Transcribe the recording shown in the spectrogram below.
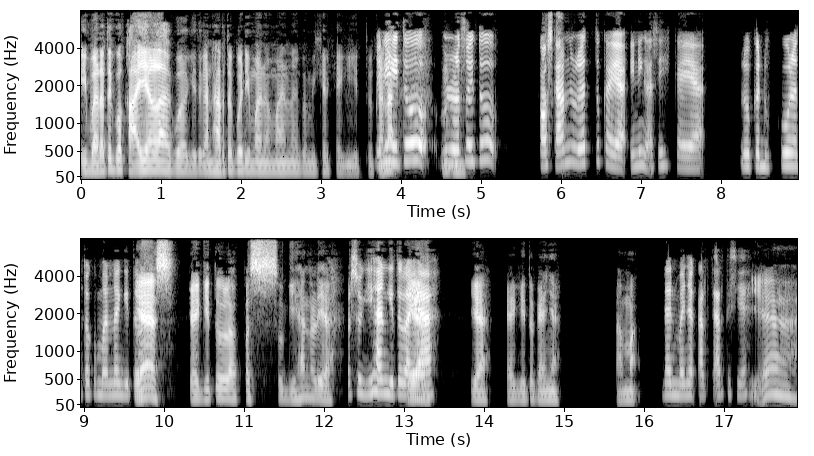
ibaratnya gue kaya lah gue gitu kan harta gue di mana mana gue mikir kayak gitu. Jadi karena itu menurut lu itu kalau sekarang lu lihat tuh kayak ini gak sih? Kayak lu ke dukun atau ke mana gitu? Yes kayak gitulah pesugihan kali ya. Persugihan gitu lah Iya. ya. ya kayak gitu kayaknya. Sama dan banyak artis-artis ya Ya,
